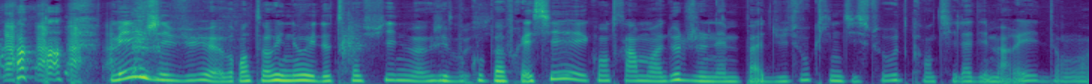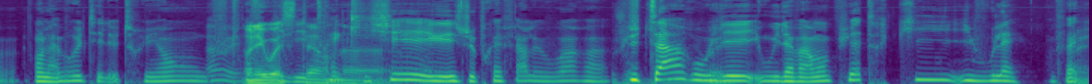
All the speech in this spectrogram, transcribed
Mais j'ai vu euh, Grand Torino et d'autres films que j'ai beaucoup appréciés. Et contrairement à d'autres, je n'aime pas du tout Clint Eastwood quand il a démarré dans, euh, dans La Brute et le Truand. Ah ouais. Dans les westerns, est très euh, cliché et je préfère le voir euh, plus tard où, il est, où il a vraiment pu être qui il voulait, en fait, Ouais.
